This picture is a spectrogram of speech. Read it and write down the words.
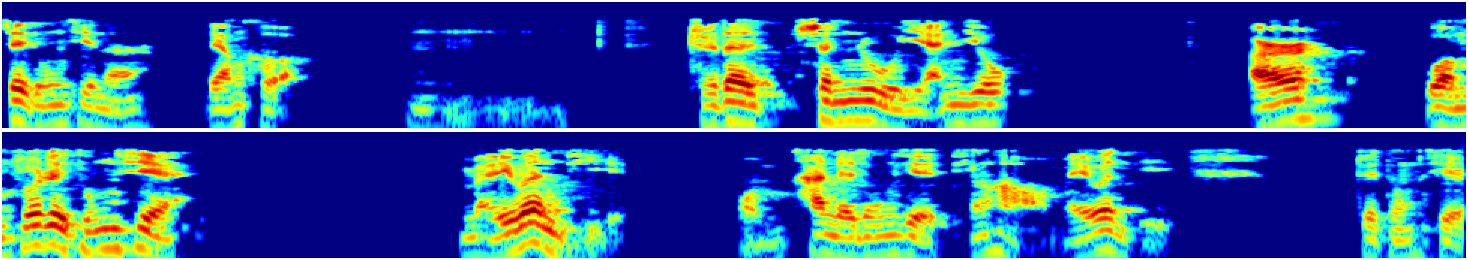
这东西呢两可，嗯，值得深入研究。而我们说这东西没问题，我们看这东西挺好，没问题。这东西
